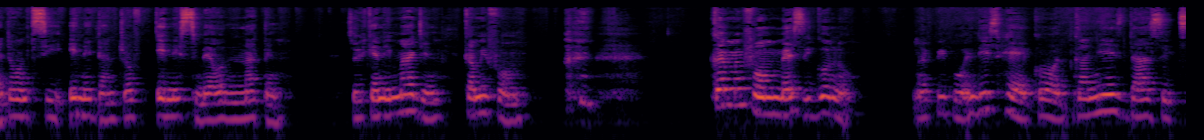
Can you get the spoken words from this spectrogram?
I don't see any dandruff, any smell, nothing. So you can imagine coming from coming from Mercy Gono, my people, and this hair, God, Ghanaians does it.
